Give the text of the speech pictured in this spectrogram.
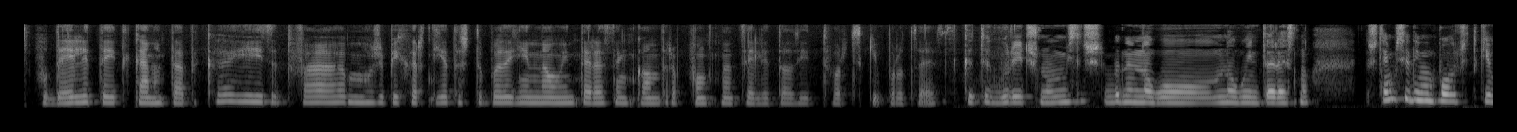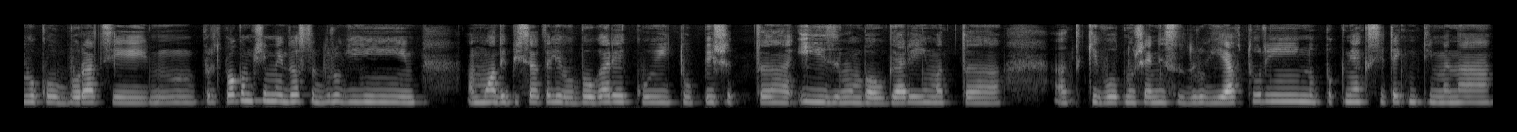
споделяте и така нататък. И затова, може би, хартията ще бъде един много интересен контрапункт на целият този творчески процес. Категорично. Мисля, че ще бъде много, много интересно. Ще ми се да има повече такива колаборации. Предполагам, че има и доста други млади писатели в България, които пишат а, и извън България, имат а, а, такива отношения с други автори, но пък някакси техните имена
